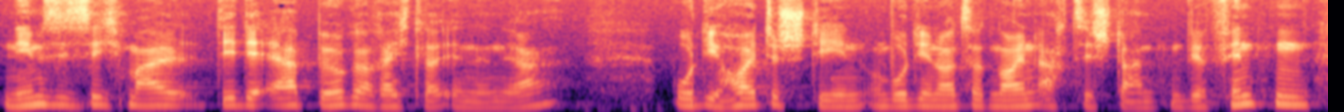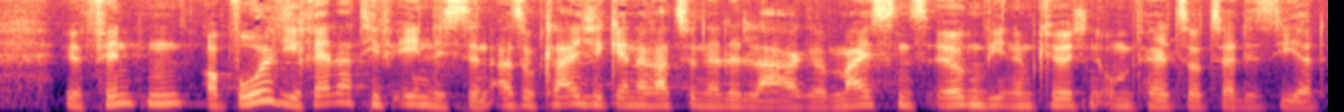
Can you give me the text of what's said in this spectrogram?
Nehmen Sie sich mal DDR-BürgerrechtlerInnen, ja wo die heute stehen und wo die 1989 standen. Wir finden, wir finden, obwohl die relativ ähnlich sind, also gleiche generationelle Lage, meistens irgendwie in einem Kirchenumfeld sozialisiert,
